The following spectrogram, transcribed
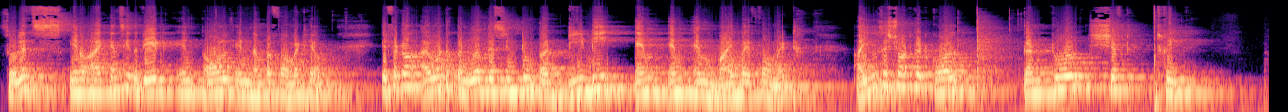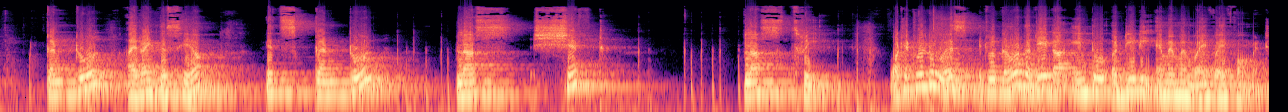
So let's, you know, I can see the date in all in number format here. If at all I want to convert this into a DDMMMYY format, I use a shortcut called Control Shift 3. Control, I write this here. It's Control plus Shift plus 3. What it will do is it will convert the data into a DDMMMYY format.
